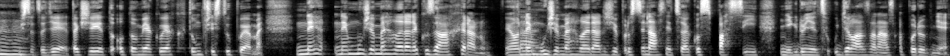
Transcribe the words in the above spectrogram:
Mm-hmm. Už se to děje. Takže je to o tom, jako jak k tomu přistupujeme. Ne, nemůžeme hledat jako záchranu. Jo? Nemůžeme hledat, že prostě nás něco jako spasí, někdo něco udělá za nás a podobně.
